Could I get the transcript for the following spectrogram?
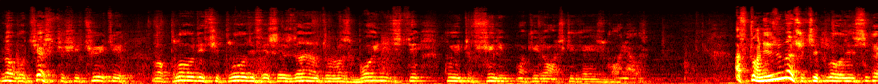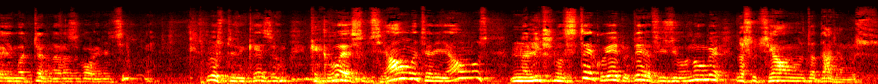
Много често ще чуете в Пловдив, че Пловдив е създаден от разбойниците, които Филип Македонски ги е изгонял. А това не значи, че Пловдив сега има тъмна разбойници. Просто ви казвам какво е социалната реалност на личността, която те е физиономия на социалната даденост.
